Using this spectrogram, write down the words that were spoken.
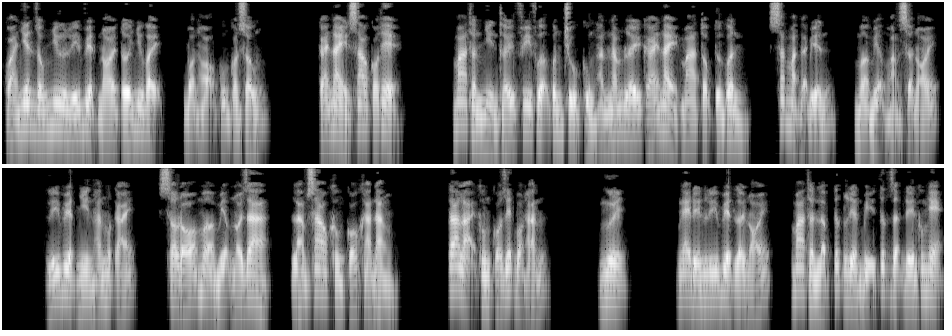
Quả nhiên giống như lý việt nói tới như vậy, bọn họ cũng còn sống. Cái này sao có thể? Ma thần nhìn thấy phi phượng quân chủ cùng hắn nắm lấy cái này ma tộc tướng quân, sắc mặt đại biến, mở miệng hoảng sợ nói lý việt nhìn hắn một cái, sau đó mở miệng nói ra, làm sao không có khả năng? Ta lại không có giết bọn hắn. Ngươi? Nghe đến lý việt lời nói, ma thần lập tức liền bị tức giận đến không nhẹ,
